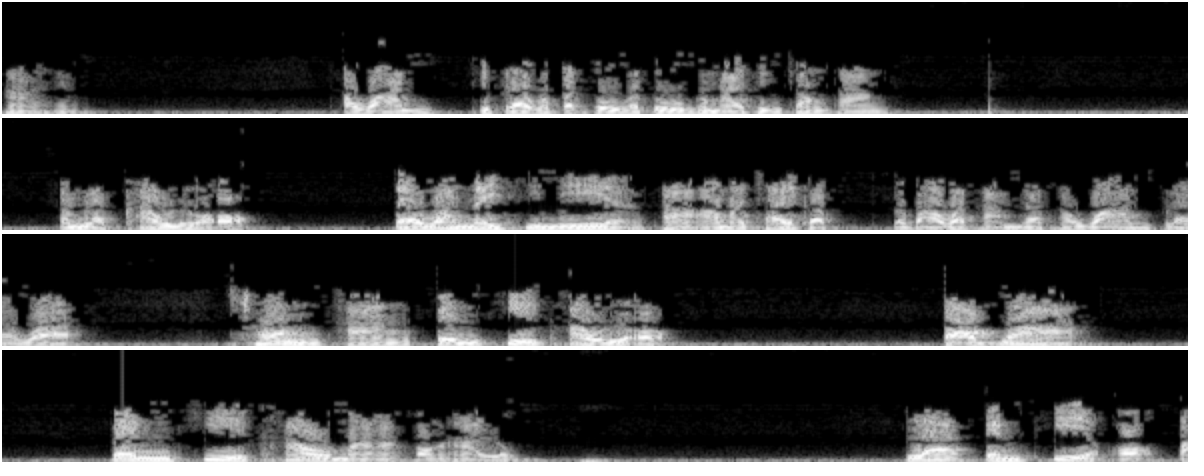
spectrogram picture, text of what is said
ห้าแห่งทวารที่แปลว่าประตูประตูก็หมายถึงช่องทางสำหรับเข้าหรือออก แต่ว่าในที่นี้ถ้าเอามาใช้กับสภาวธรรมและทวารแปลว่า ช่องทางเป็นที่เข้าหรือออก ตอบว่าเป็นที่เข้ามาของอารมณ์ และเป็นที่ออกไป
